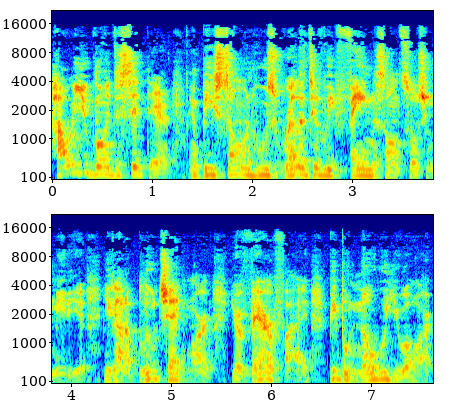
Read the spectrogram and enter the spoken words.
How are you going to sit there and be someone who's relatively famous on social media? You got a blue check mark, you're verified, people know who you are.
